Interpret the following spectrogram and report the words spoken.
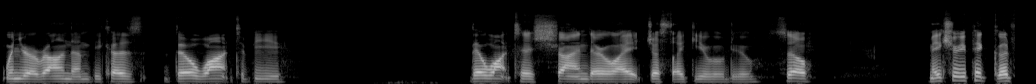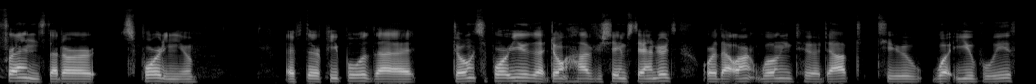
when you're around them because they'll want to be they'll want to shine their light just like you do. So make sure you pick good friends that are supporting you. If they're people that don't support you, that don't have your same standards, or that aren't willing to adapt to what you believe,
